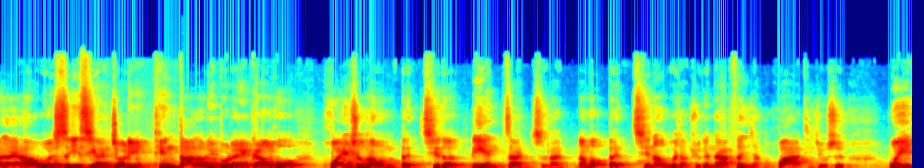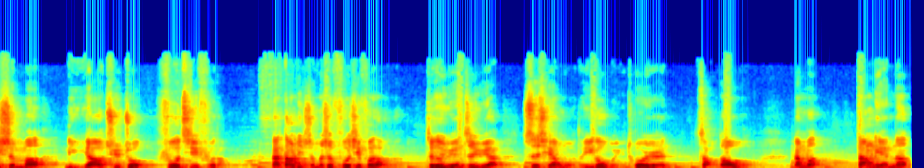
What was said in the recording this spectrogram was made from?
哈喽大家好，我是一思想教练，听大道理不来点干货，欢迎收看我们本期的恋战指南。那么本期呢，我想去跟大家分享的话题就是为什么你要去做夫妻辅导？那到底什么是夫妻辅导呢？这个源自于啊，之前我的一个委托人找到我，那么当年呢，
